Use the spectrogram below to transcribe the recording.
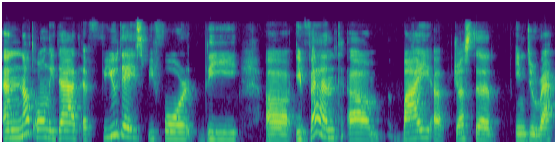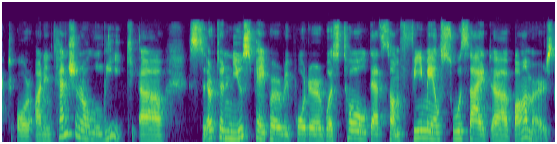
And not only that, a few days before the uh, event, um, by uh, just a indirect or unintentional leak, uh, certain newspaper reporter was told that some female suicide uh, bombers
